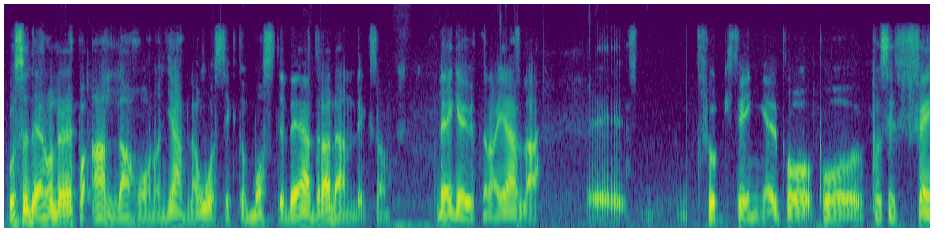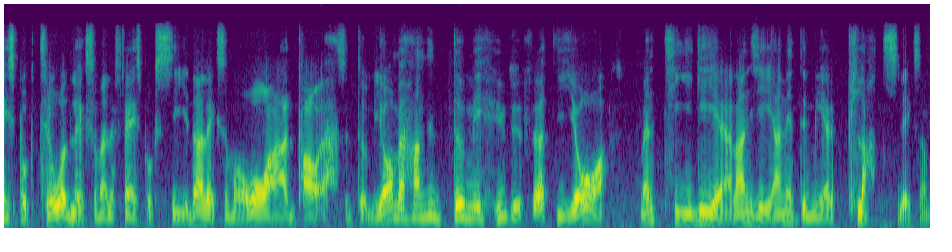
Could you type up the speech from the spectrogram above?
Och så där håller det på. Alla har någon jävla åsikt och måste vädra den. Liksom. Lägga ut några jävla eh, fuckfinger på, på, på sin Facebook-tråd liksom, eller Facebook-sida. Liksom. Och, Åh, han Paul är så dum. Ja, men han är dum i huvudet. Ja, men tig ihjäl han. Ge han inte mer plats. Liksom.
